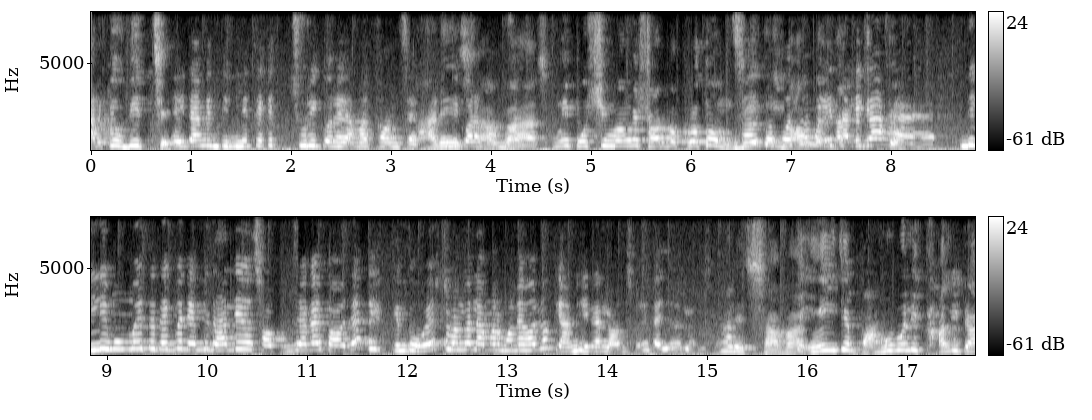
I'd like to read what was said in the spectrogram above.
আর কেউ দিচ্ছে। এইটা আমি দিল্লি থেকে চুরি করে আমার কনসেপ্ট আরে তুমি পশ্চিমবঙ্গের সর্বপ্রথম যে এই বাহুবলী থালিটা থালিটা হ্যাঁ হ্যাঁ দিল্লি মুম্বাইতে দেখবেন এমনি থালি সব জায়গায় পাওয়া যায় কিন্তু ওয়েস্ট বেঙ্গলে আমার মনে হলো কি আমি এটা লঞ্চ করি তাই জন্য লঞ্চ আরে সাবাস। এই যে বাহুবলী থালিটা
